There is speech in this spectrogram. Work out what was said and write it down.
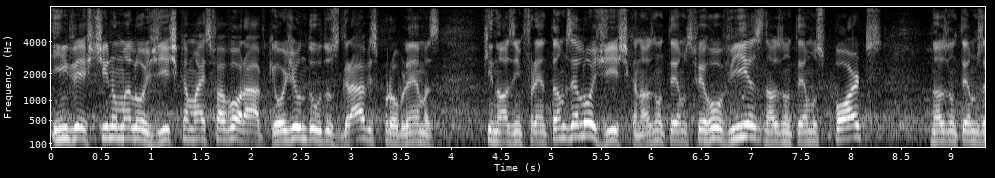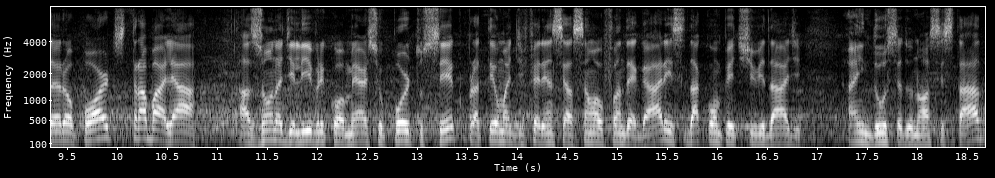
e investir numa logística mais favorável, porque hoje um dos graves problemas que nós enfrentamos é logística. Nós não temos ferrovias, nós não temos portos, nós não temos aeroportos, trabalhar a zona de livre comércio Porto Seco para ter uma diferenciação alfandegária e se dar competitividade à indústria do nosso estado.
